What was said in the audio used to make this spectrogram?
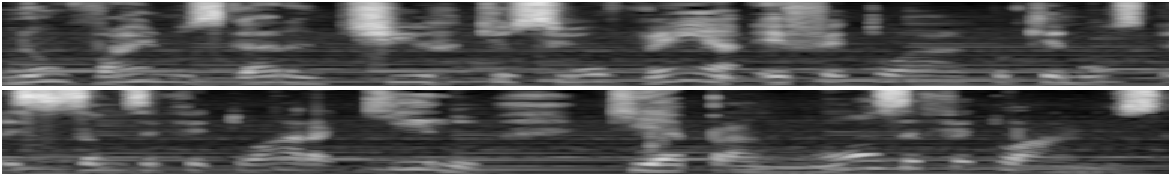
não vai nos garantir que o Senhor venha efetuar, porque nós precisamos efetuar aquilo que é para nós efetuarmos.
